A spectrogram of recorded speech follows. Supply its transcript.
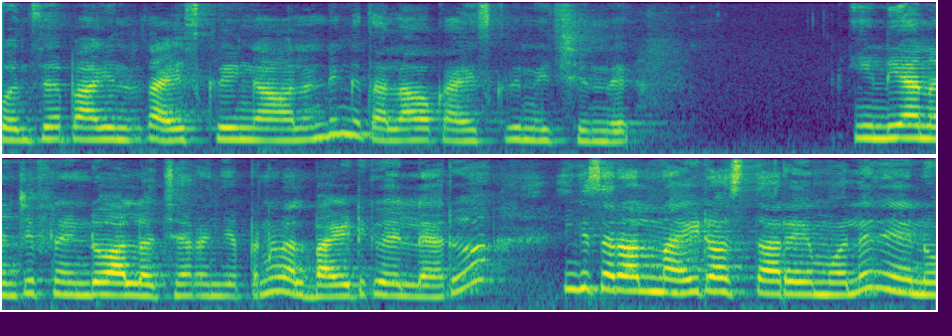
కొంతసేపు ఆగిన తర్వాత ఐస్ క్రీమ్ కావాలంటే ఇంకా తలా ఒక ఐస్ క్రీమ్ ఇచ్చింది. ఇండియా నుంచి ఫ్రెండ్ వాళ్ళు వచ్చారని చెప్పాను వాళ్ళు బయటకు వెళ్ళారు. ఇంక సరే వాళ్ళు నైట్ వస్తారేమోలే నేను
